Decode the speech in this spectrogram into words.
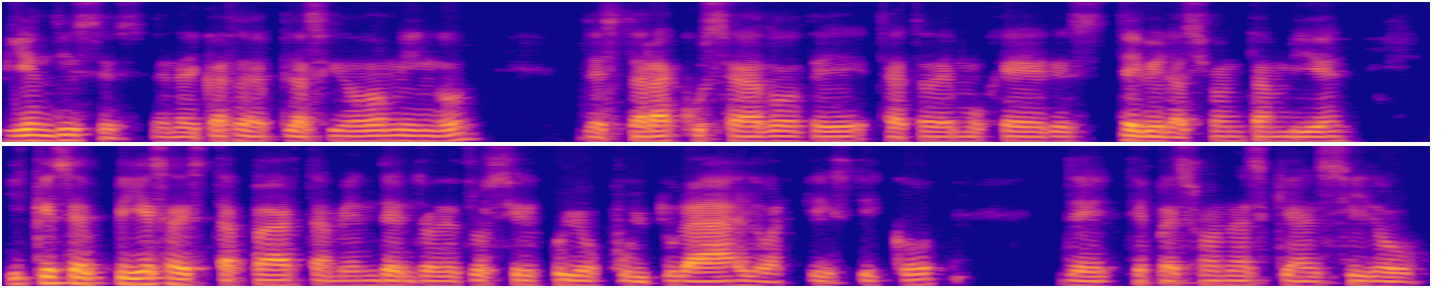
bien dices, en el caso de Plácido Domingo, de estar acusado de trata de mujeres, de violación también, y que se empieza a destapar también dentro de otro círculo cultural o artístico de, de personas que han sido,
